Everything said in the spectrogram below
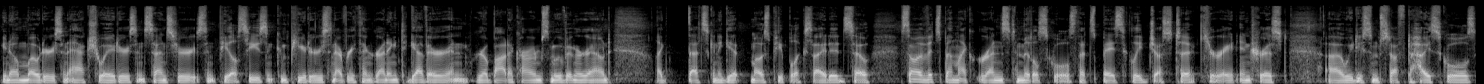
you know, motors and actuators and sensors and PLCs and computers and everything running together and robotic arms moving around, like that's going to get most people excited. So some of it's been like runs to middle schools. That's basically just to curate interest. Uh, we do some stuff to high schools,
